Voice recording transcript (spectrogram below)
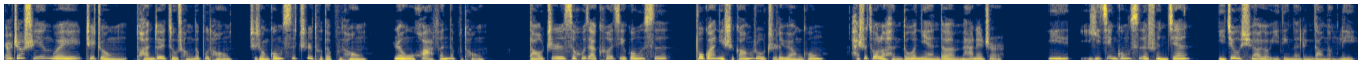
而正是因为这种团队组成的不同，这种公司制度的不同，任务划分的不同，导致似乎在科技公司，不管你是刚入职的员工，还是做了很多年的 manager，你一进公司的瞬间，你就需要有一定的领导能力。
